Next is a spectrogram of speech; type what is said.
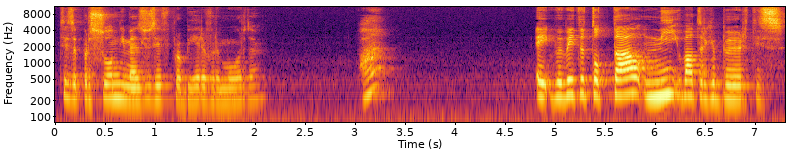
Het is de persoon die mijn zus heeft proberen vermoorden. Wat? Hey, we weten totaal niet wat er gebeurd is.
